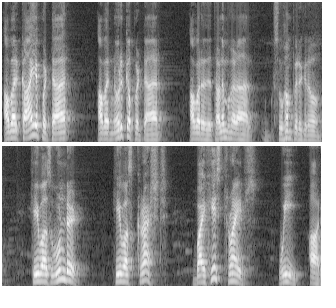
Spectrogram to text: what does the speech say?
அவர் காயப்பட்டார் அவர் நொறுக்கப்பட்டார் அவரது தழும்புகளால் சுகம் பெறுகிறோம். He was wounded. He was crushed. By his stripes we are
